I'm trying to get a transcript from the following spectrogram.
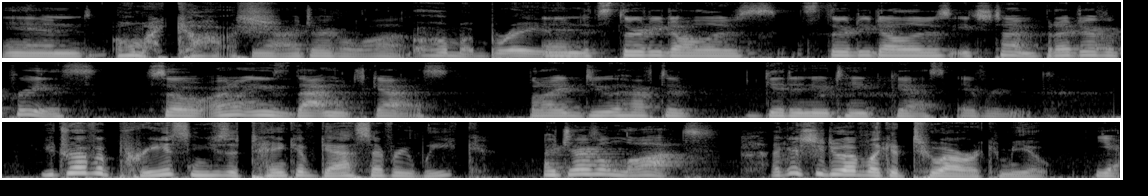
and oh my gosh yeah, I drive a lot. oh my brain And it's thirty dollars. It's thirty dollars each time. But I drive a Prius, so I don't use that much gas. But I do have to get a new tank of gas every week. you drive a prius and use a tank of gas every week I drive a lot. i guess you do have like a two hour commute Yeah,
